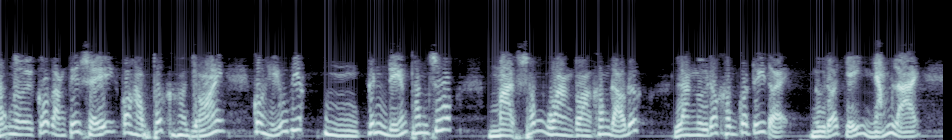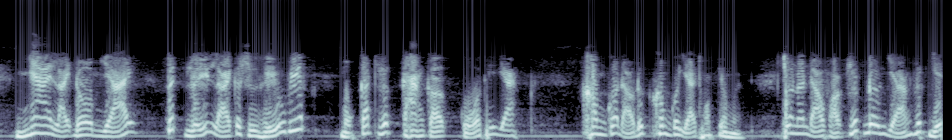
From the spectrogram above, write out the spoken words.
một người có bằng tiến sĩ có học thức giỏi có hiểu biết um, kinh điển thông suốt mà sống hoàn toàn không đạo đức là người đó không có trí tuệ. Người đó chỉ nhẩm lại nhai lại đồm giải tích lũy lại cái sự hiểu biết một cách rất cạn cợt của thế gian. Không có đạo đức không có giải thoát cho mình. Cho nên đạo phật rất đơn giản rất dễ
